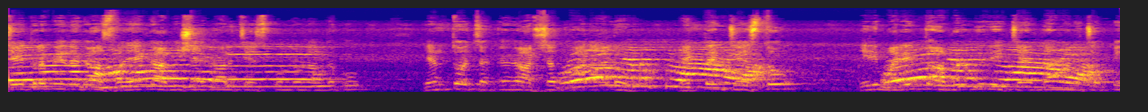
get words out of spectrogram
చేతుల మీదుగా స్వయంగా అభిషేకాలు చేసుకుంటున్నందుకు ఎంతో చక్కగా హర్షద్వారాలు వ్యక్తం చేస్తూ ఇది మరింత అభివృద్ధి చేద్దామని చెప్పి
